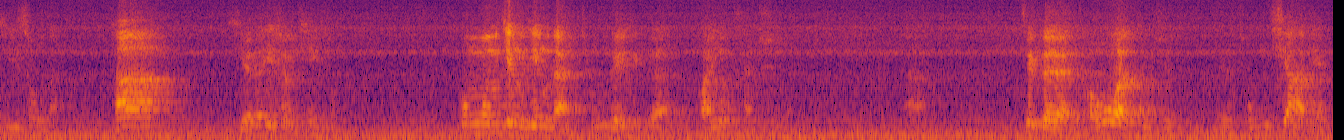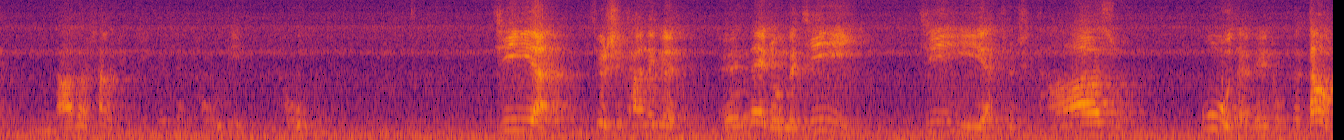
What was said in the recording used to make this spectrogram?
偈颂啊，他写了一首偈，恭恭敬敬的呈给这个还有禅师的。啊，这个头啊，就是呃从下边你拿到上面去，就叫头地头。鸡呀、就是他那个。呃，那种的记忆，记忆呀，就是他所悟的那种的道理。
